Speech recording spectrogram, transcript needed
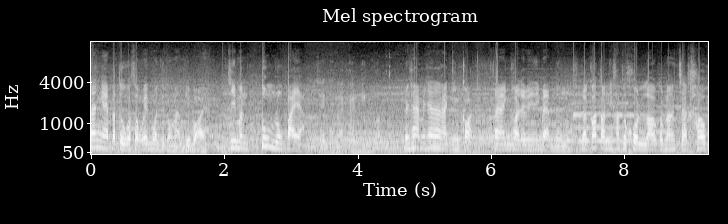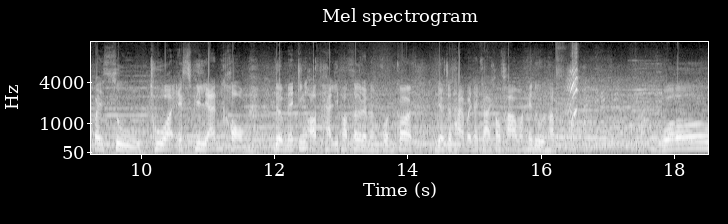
นั่นไงประตูกระทรวงเวทมนต์อยู่ตรงนั้นพี่บอย ที่มันตุ้มลงไปอะ ไม่ใช่ธนาคารกินก่อน ไม่ใช่ไม่ใช่ธนาคารกินก่อนธนาคารกินก่อนจะเป็นอีกแบบหนึ่ง แล้วก็ตอนนี้ครับทุกคนเรากำลังจะเข้าไปสู่ทัวร์ experience ของ The Making of Harry Potter แล้วนะทุกคนก็เดี๋ยวจะถ่ายบรรยากาศคร่าวๆมาให้ดูนะครับว้าว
